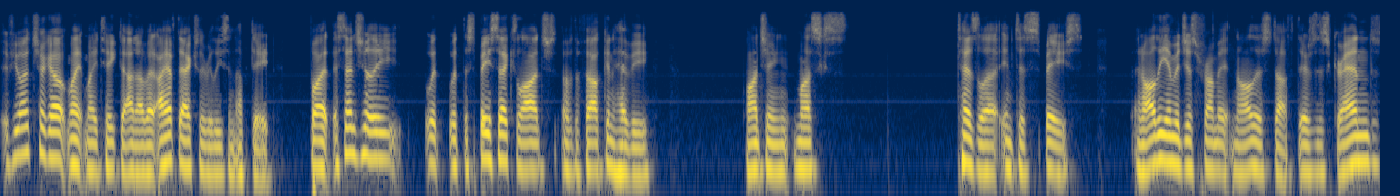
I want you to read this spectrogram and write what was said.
if you want to check out my, my takedown of it, I have to actually release an update. But essentially, with with the SpaceX launch of the Falcon Heavy, launching Musk's Tesla into space, and all the images from it and all this stuff, there's this grand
